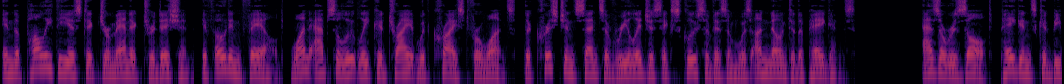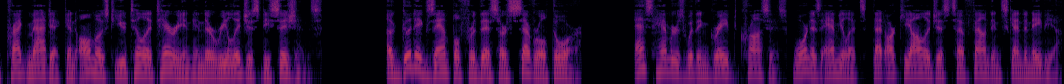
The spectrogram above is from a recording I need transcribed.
In the polytheistic Germanic tradition, if Odin failed, one absolutely could try it with Christ for once. The Christian sense of religious exclusivism was unknown to the pagans. As a result, pagans could be pragmatic and almost utilitarian in their religious decisions. A good example for this are several Thor's hammers with engraved crosses, worn as amulets, that archaeologists have found in Scandinavia.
